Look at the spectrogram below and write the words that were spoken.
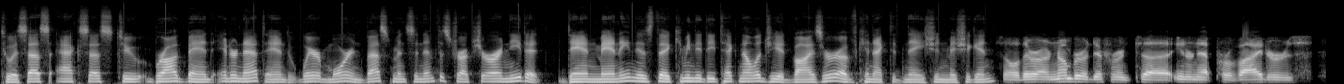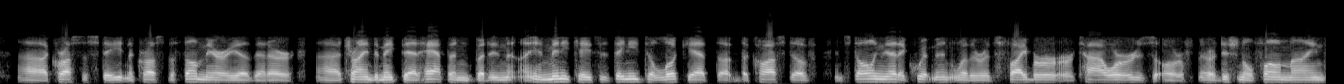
to assess access to broadband internet and where more investments in infrastructure are needed. Dan Manning is the community technology advisor of Connected Nation Michigan. So there are a number of different uh, internet providers uh, across the state and across the thumb area that are uh, trying to make that happen. But in in many cases, they need to look at the, the cost of installing that equipment, whether it's fiber or towers or, or additional phone lines,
